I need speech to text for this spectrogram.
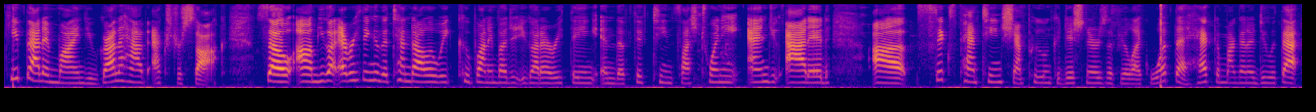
Keep that in mind. You're going to have extra stock. So um, you got everything in the $10 a week couponing budget. You got everything in the 15 slash 20 and you added uh, six Pantene shampoo and conditioners. If you're like, what the heck am I going to do with that?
